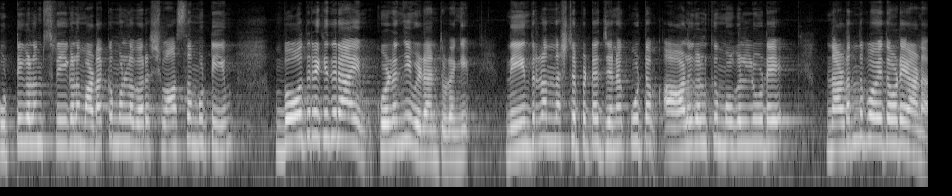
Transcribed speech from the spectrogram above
കുട്ടികളും സ്ത്രീകളും അടക്കമുള്ളവർ ശ്വാസം മുട്ടിയും ബോധരഹിതരായും കുഴഞ്ഞു വിടാൻ തുടങ്ങി. നിയന്ത്രണം നഷ്ടപ്പെട്ട ജനക്കൂട്ടം ആളുകൾക്ക് മുകളിലൂടെ നടന്നുപോയതോടെയാണ്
